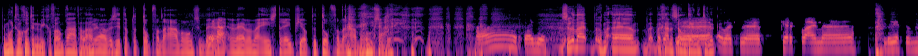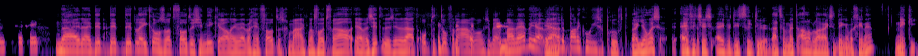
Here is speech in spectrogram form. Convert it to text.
Dan moeten we goed in de microfoon praten, Lau. Ja, we zitten op de top van de Amerongse berg Ja. en we hebben maar één streepje op de top van de berg. Ah, kijk eens. Zullen wij... eh, we gaan het zo meteen Eh, natuurlijk... Eh Kerkplein eh leert hem niet geschikt? Nee, nee dit, dit, dit leek ons wat fotogenieker. Alleen we hebben geen foto's gemaakt. Maar voor het verhaal, ja, we zitten dus inderdaad op de top van de Amerongse berg. Maar we hebben, ja, we Ja. hebben de pannenkoekjes geproefd. Maar jongens, eventjes, even die structuur. Laten we met de allerbelangrijkste dingen beginnen. Nicky,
